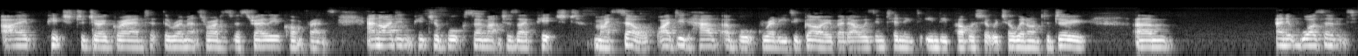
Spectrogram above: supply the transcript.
I pitched to Jo Grant at the Romance Writers of Australia conference, and I didn't pitch a book so much as I pitched myself, I did have a book ready to go, but I was intending to indie publish it, which I went on to do. Um, and it wasn't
